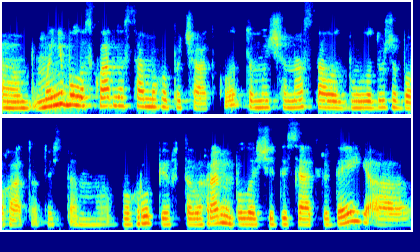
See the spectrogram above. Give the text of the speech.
Е, Мені було складно з самого початку, тому що нас стало було дуже багато. Тобто там в групі в Телеграмі було 60 людей, а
